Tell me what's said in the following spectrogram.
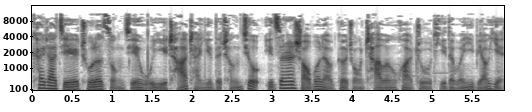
开茶节除了总结武艺茶产业的成就，也自然少不了各种茶文化主题的文艺表演，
